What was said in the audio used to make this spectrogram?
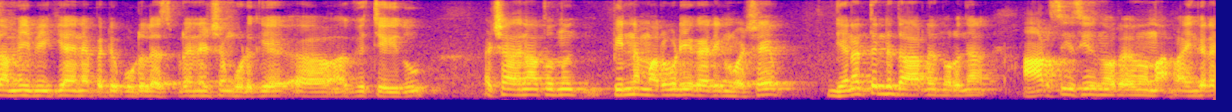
സമീപിക്കുക അതിനെപ്പറ്റി കൂടുതൽ എക്സ്പ്ലനേഷൻ കൊടുക്കുക ഒക്കെ ചെയ്തു. പക്ഷേ അതിനകത്തൊന്നും പിന്നെ മറുപടിയോ കാര്യങ്ങൾ പക്ഷേ ജനത്തിന്റെ ധാരണ എന്ന് പറഞ്ഞാൽ ആർ സി സി എന്ന് പറയുന്നത് ഭയങ്കര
